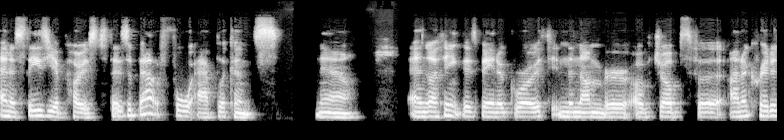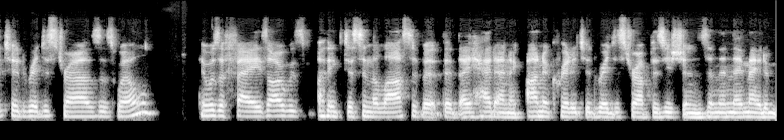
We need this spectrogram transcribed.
anaesthesia post, there's about four applicants now. And I think there's been a growth in the number of jobs for unaccredited registrars as well. There was a phase, I was, I think, just in the last of it, that they had un- unaccredited registrar positions, and then they made, a,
